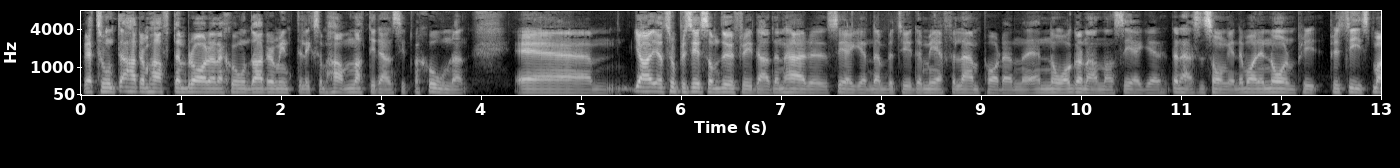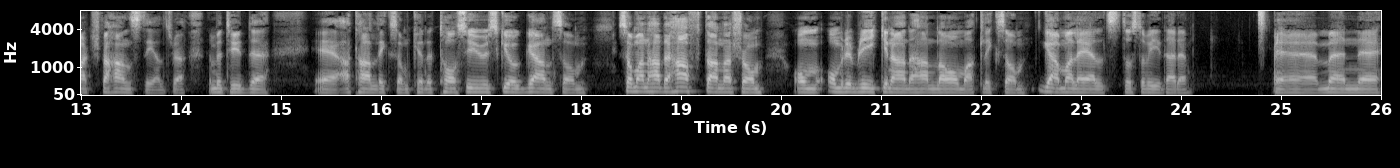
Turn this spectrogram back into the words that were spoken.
jag tror inte, hade de haft en bra relation, då hade de inte liksom hamnat i den situationen. Eh, ja, jag tror precis som du Frida, den här segern den betyder mer för Lampard än, än någon annan seger den här säsongen. Det var en enorm pre precis match för hans del tror jag. Den betydde eh, att han liksom kunde ta sig ur skuggan som, som han hade haft annars om, om, om rubrikerna hade handlat om att liksom gammal är äldst och så vidare. Eh, men eh,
